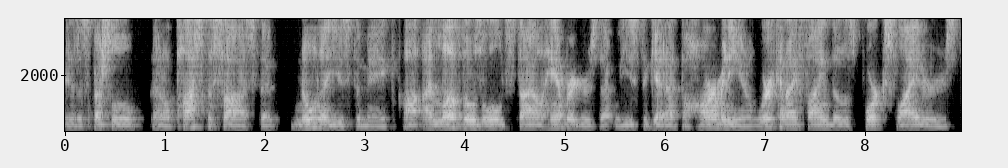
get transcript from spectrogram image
Is it a special, you know, pasta sauce that Nona used to make? Uh, I love those old style hamburgers that we used to get at the Harmony. You know, where can I find those pork sliders?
